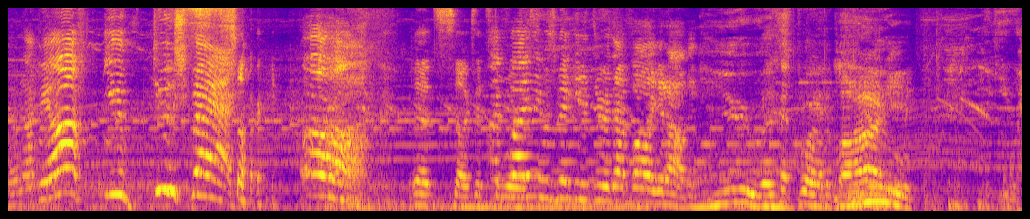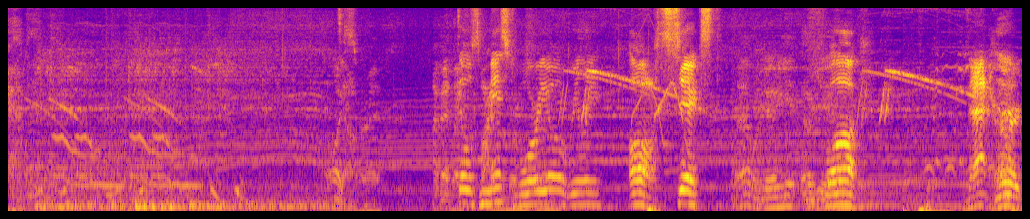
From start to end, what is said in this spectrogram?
Don't knock me off, you douchebag! Sorry. Oh, That sucks. That's I the worst. finally was making it through without falling it off, and you had spoiled the party. Those missed. Wario, really? Oh, sixth. Yeah, we're doing it. Okay. Fuck. That hurt.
